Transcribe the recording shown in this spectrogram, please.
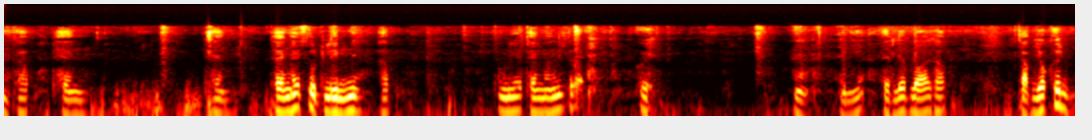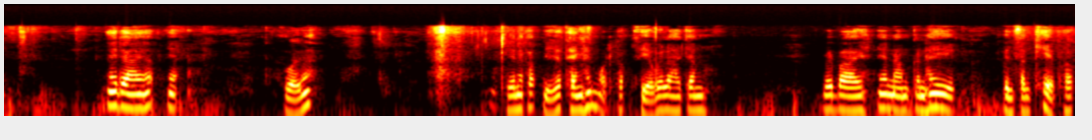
นะครับ แทง แทง แทงให้สุดริมเนี่ยครับ ตรงนี้แทงมานี้ก็ได้เฮ้ยอ่าอย่างนี้เสร็จเรียบร้อยครับ จับยกขึ้น ง่ายได้ครับ เนี่ย สวยไหมโอเคนะครับ เดี๋ยวจะแทงให้หมดครับ เสียเวลาจังบายบาย แนะนำกันให้เป็นสังเขปครับ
